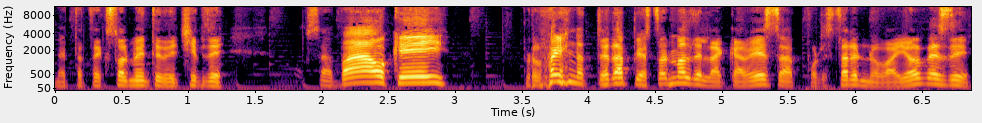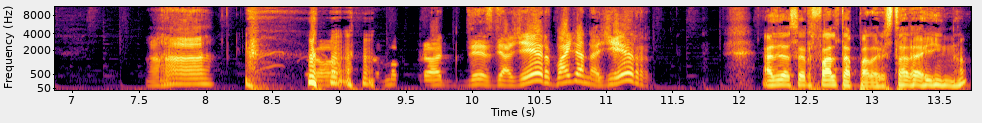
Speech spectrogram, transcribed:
metatextualmente de Chip de, o sea, va, ok, pero vayan a terapia, están mal de la cabeza por estar en Nueva York. Es de, ajá. Pero, pero- desde ayer, vayan ayer. Ha de hacer falta para estar ahí, ¿no?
